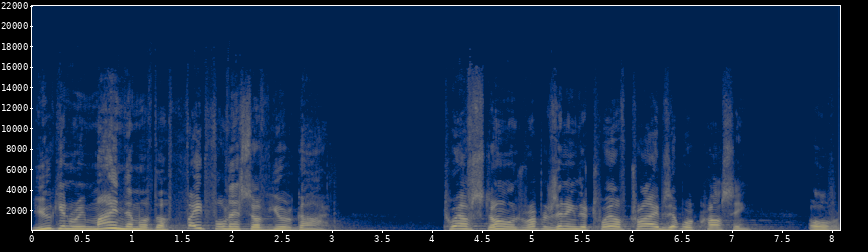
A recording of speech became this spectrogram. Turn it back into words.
You can remind them of the faithfulness of your God. 12 stones representing the 12 tribes that were crossing over.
